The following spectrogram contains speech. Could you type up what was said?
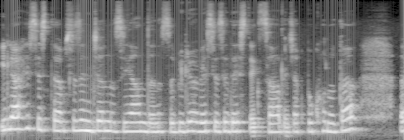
ilahi sistem sizin canınızı yandığınızı biliyor ve size destek sağlayacak bu konuda. E,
